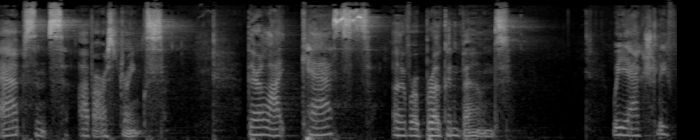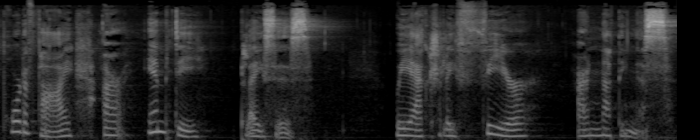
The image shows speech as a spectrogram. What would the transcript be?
absence of our strengths. They're like casts over broken bones. We actually fortify our empty places. We actually fear our nothingness.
